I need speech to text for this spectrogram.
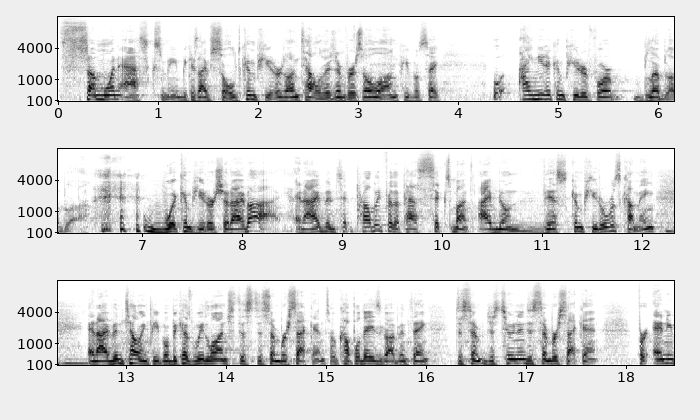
someone asks me because I've sold computers on television for so long. People say, "Well, I need a computer for blah blah blah. what computer should I buy?" And I've been probably for the past six months, I've known this computer was coming, mm-hmm. and I've been telling people because we launched this December second. So a couple days ago, I've been saying, December, just tune in December second for any.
